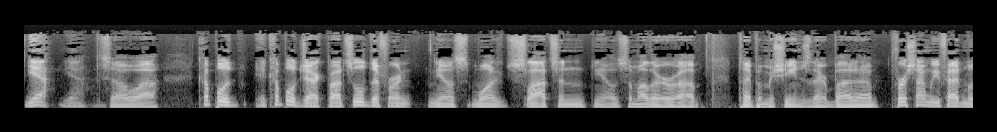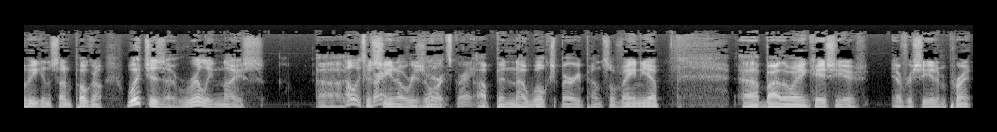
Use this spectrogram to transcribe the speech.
Yeah, yeah. So uh, a couple of a couple of jackpots, a little different, you know, more slots and you know some other uh, type of machines there. But uh, first time we've had Mohegan Sun Pocono, which is a really nice uh, Oh, great. casino Yeah, resort it's great. up in uh, Wilkes-Barre, Pennsylvania. Uh, by the way, in case you ever see it in print,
